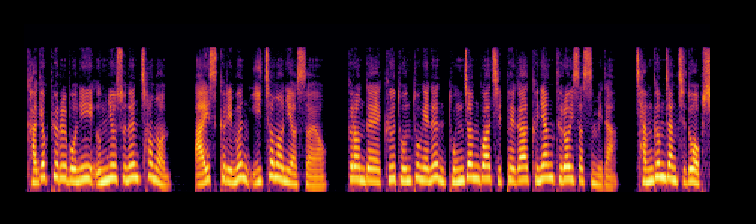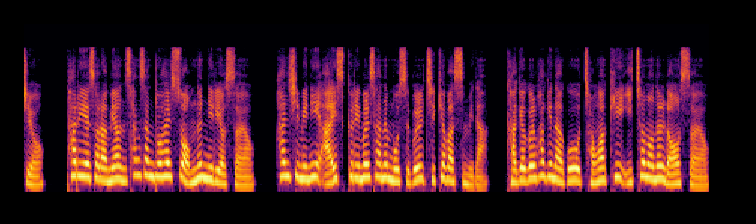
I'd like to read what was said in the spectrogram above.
가격표를 보니 음료수는 1,000원, 아이스크림은 2,000원이었어요. 그런데 그 돈통에는 동전과 지폐가 그냥 들어 있었습니다. 잠금 장치도 없이요. 파리에서라면 상상도 할 수 없는 일이었어요. 한 시민이 아이스크림을 사는 모습을 지켜봤습니다. 가격을 확인하고 정확히 2,000원을 넣었어요.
